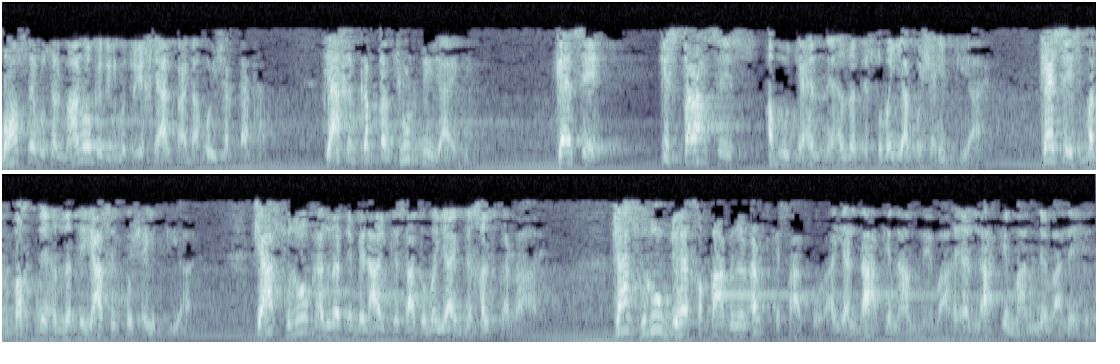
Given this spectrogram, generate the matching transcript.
بہت سے مسلمانوں کے دل میں تو یہ خیال پیدا ہو ہی سکتا تھا کہ آخر کب تک چھوٹ دی جائے گی؟ کیسے کس طرح سے اس ابو جہل نے حضرت سمیہ کو شہید کیا ہے؟ کیسے اس بدبخت نے حضرت یاسر کو شہید کیا ہے؟ کیا سلوک حضرت بلال کے ساتھ امیہ ابن خلف کر رہا ہے؟ کیا سلوک جو ہے خباب الارض کے ساتھ ہو رہا ہے؟ یہ اللہ کے نام لیوا ہے اللہ کے ماننے والے ہیں۔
